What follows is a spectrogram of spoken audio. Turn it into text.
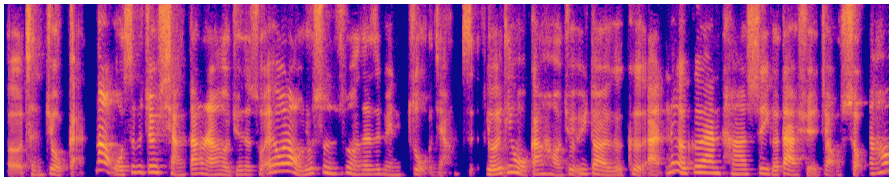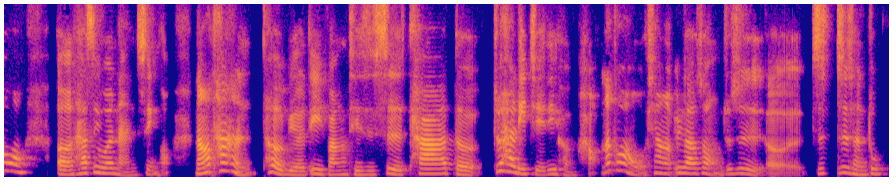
呃成就感，那我是不是就想当然我觉得说，哎，那我就顺顺的在这边做这样子。有一天我刚好就遇到一个个案，那个个案他是一个大学教授，然后呃他是一位男性哦，然后他很特别的地方其实是他的，就他理解力很好。那通常我像遇到这种就是呃知识程度。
